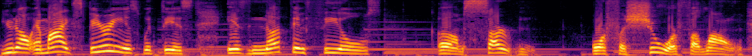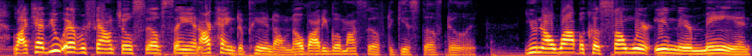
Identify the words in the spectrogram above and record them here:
you know, and my experience with this is nothing feels um, certain or for sure for long. Like, have you ever found yourself saying, I can't depend on nobody but myself to get stuff done? You know why? Because somewhere in there, man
